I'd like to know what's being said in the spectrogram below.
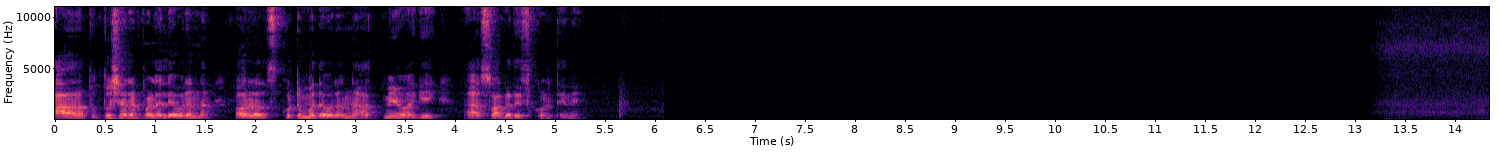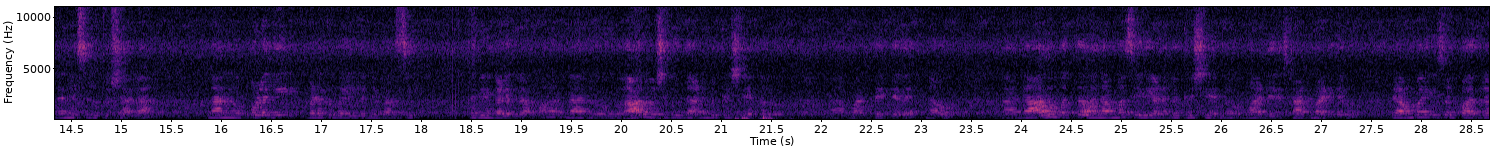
ಆ, ತುಷಾರ ಅವರನ್ನು ಅವರ ಕುಟುಂಬದವರನ್ನು ಆತ್ಮೀಯವಾಗಿ ಸ್ವಾಗತಿಸಿಕೊಳ್ತೇನೆ. ನನ್ನ ಹೆಸರು ತುಷಾರ. ನಾನು ಕೊಳಲಿ ಬಡಕಬೈಲ ನಿವಾಸಿ ಕರಿಯಂಗಳ ಗ್ರಾಮ. ನಾನು ಆರು ವರ್ಷದಿಂದ ಅಣಬೆ ಕೃಷಿಯನ್ನು ಮಾಡ್ತಾ ಇದ್ದೇವೆ ನಾವು. ನಾನು ಮತ್ತು ನನ್ನ ಅಮ್ಮ ಸೇರಿ ಅಣಬೆ ಕೃಷಿಯನ್ನು ಮಾಡಿ ಸ್ಟಾರ್ಟ್ ಮಾಡಿದೆವು. ಅಮ್ಮನಿಗೆ ಸ್ವಲ್ಪ ಅದರ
